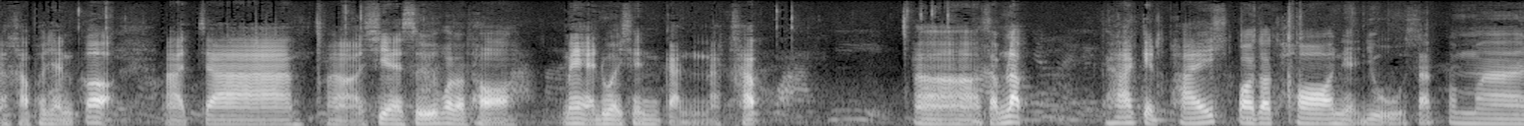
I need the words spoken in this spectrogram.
นะครับเพราะฉะนั้นก็อาจจะเชียร์ซื้อปตทแม่ด้วยเช่นกันนะครับสำหรับ target price ปตทเนี่ยอยู่สักประมาณ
